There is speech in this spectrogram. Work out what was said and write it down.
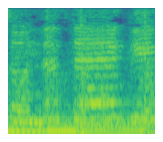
sonda tegi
